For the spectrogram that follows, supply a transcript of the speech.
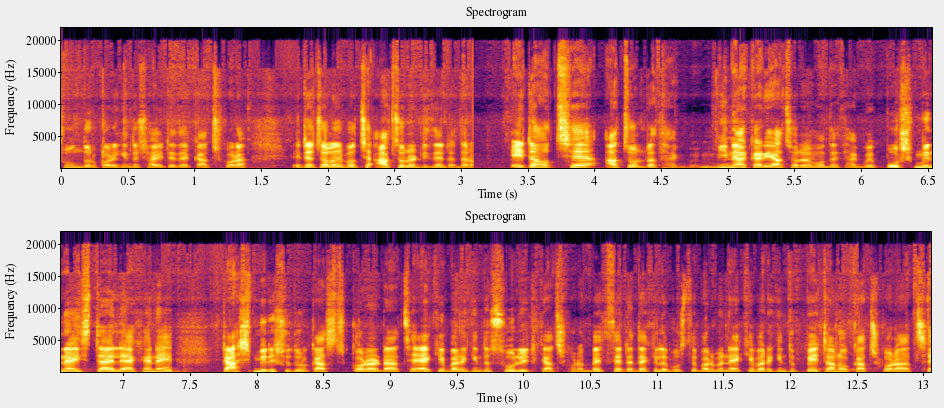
সুন্দর করে কিন্তু শাড়িটাতে কাজ করা। এটা চলে যাবে হচ্ছে আঁচলের ডিজাইনটা এটা হচ্ছে আঁচলটা থাকবে, মিনাকারি আঁচলের মধ্যে থাকবে। পশমিনা স্টাইলে এখানে কাশ্মীরি সুতোর কাজ করাটা আছে, একেবারে কিন্তু সলিড কাজ করা। ব্যাকসাইডে দেখলে বুঝতে পারবেন, একেবারে কিন্তু পেটানো কাজ করা আছে।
